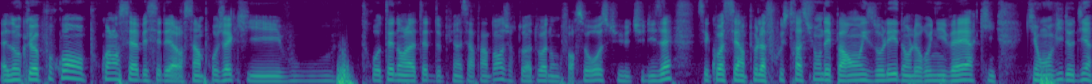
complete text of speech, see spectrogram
Et donc euh, pourquoi pourquoi lancer ABCD Alors c'est un projet qui vous trottait dans la tête depuis un certain temps, surtout à toi donc Force Rose tu, tu disais. C'est quoi? C'est un peu la frustration des parents isolés dans leur univers qui qui ont envie de dire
